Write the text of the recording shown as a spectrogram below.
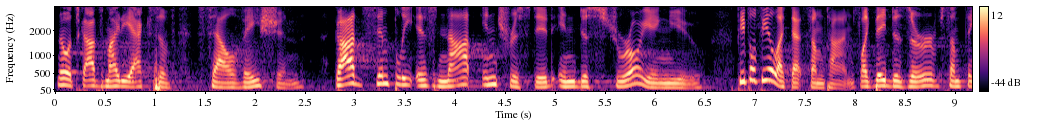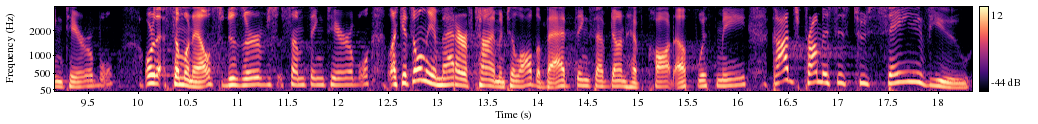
No, it's God's mighty acts of salvation. God simply is not interested in destroying you. People feel like that sometimes, like they deserve something terrible, or that someone else deserves something terrible. Like it's only a matter of time until all the bad things I've done have caught up with me. God's promise is to save you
